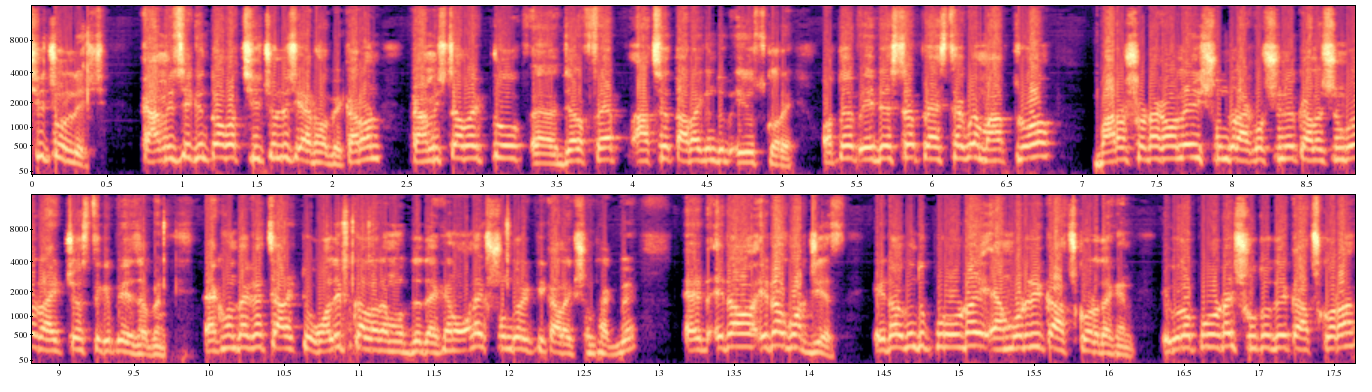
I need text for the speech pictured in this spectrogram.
ছিচল্লিশ। কামিজে কিন্তু আবার ছিচল্লিশ অ্যাড হবে। কারণ কামিজটা আবার একটু যারা ফ্যাট আছে, তারা কিন্তু ইউজ করে। অতএব এই ড্রেসটার প্রাইস থাকবে মাত্র বারোশো টাকা হলে এই সুন্দর আকর্ষণীয় কালেকশনগুলো রাইট চয়েস থেকে পেয়ে যাবেন। এখন দেখাচ্ছে আরেকটি অলিভ কালারের মধ্যে দেখেন, অনেক সুন্দর একটি কালেকশন থাকবে। এ- এটাও গর্জিয়াস এটাও কিন্তু পুরোটাই এমব্রয়ডারি কাজ করা, দেখেন। এগুলো পুরোটাই সুতো দিয়ে কাজ করা।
